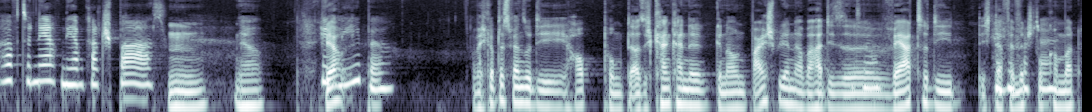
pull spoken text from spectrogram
hör auf zu nerven, die haben gerade Spaß. Mhm. Ja. Viel. Liebe. Aber ich glaube, das wären so die Hauptpunkte. Also ich kann keine genauen Beispiele nennen, aber halt diese So. Werte, die ich Kann ich dafür vorstellen. mitbekommen habe.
